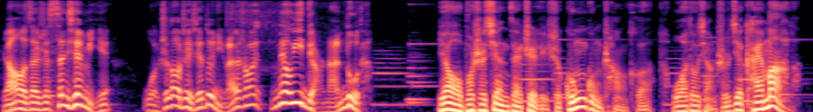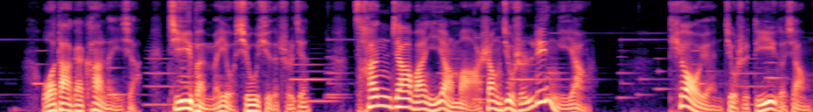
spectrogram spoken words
然后再是三千米。我知道这些对你来说没有一点难度的。要不是现在这里是公共场合，我都想直接开骂了。我大概看了一下，基本没有休息的时间。参加完一样，马上就是另一样了。跳远就是第一个项目，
